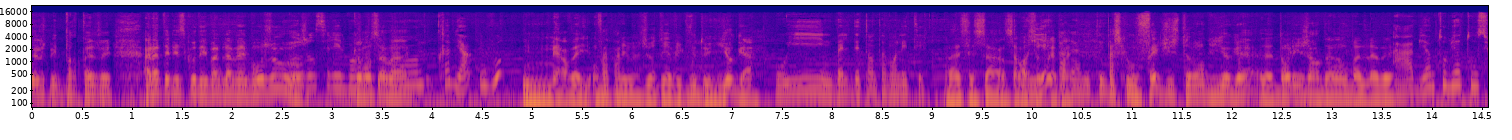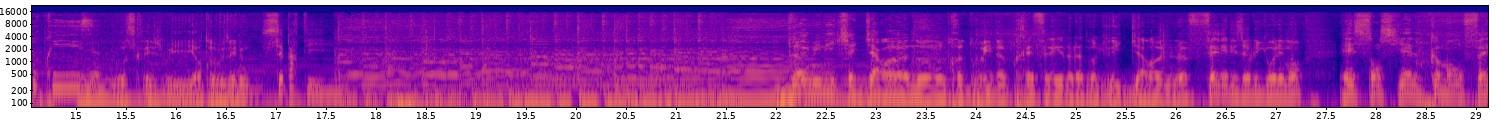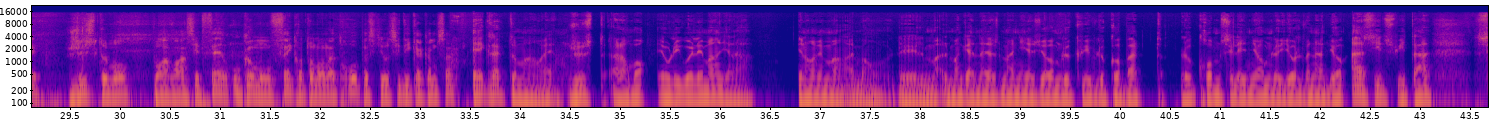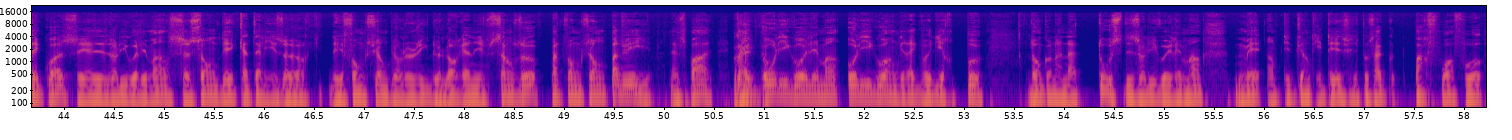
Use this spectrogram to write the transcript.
je vais te partager. Alain Tedesco des Bains de la Veille, bonjour. Bonjour Cyril, bonjour Comment ça va monde. Très bien, et vous Une merveille. On va parler aujourd'hui avec vous de yoga. Oui, une belle détente avant l'été. Ouais, c'est ça, hein, savoir On se y préparer. à l'été. Parce que vous faites justement du yoga euh, dans les jardins au Bain de la Veille. Ah, bientôt, bientôt, surprise. Ouh, On se réjouit entre vous et nous. C'est parti. Dominique Garonne, notre druide préféré de la droguerie Garonne, le fer et les oligo-éléments essentiels. Comment on fait justement pour avoir assez de fer ou comment on fait quand on en a trop Parce qu'il y a aussi des cas comme ça? Exactement, ouais. Juste, alors bon, et oligo-éléments, il y en a énormément. hein. Bon, les- le ma- le manganèse, le magnésium, le cuivre, le cobalt, le chrome, sélénium, le iode, le vanadium, ainsi de suite. hein. C'est quoi ces oligo-éléments? Ce sont des catalyseurs, des fonctions biologiques de l'organisme. Sans eux, pas de fonction, pas de vie, n'est-ce pas? Ouais. Et Oligo-éléments, oligo en grec veut dire peu. Donc on en a tous des oligo-éléments, mais en petite quantité. C'est pour ça que parfois, faut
